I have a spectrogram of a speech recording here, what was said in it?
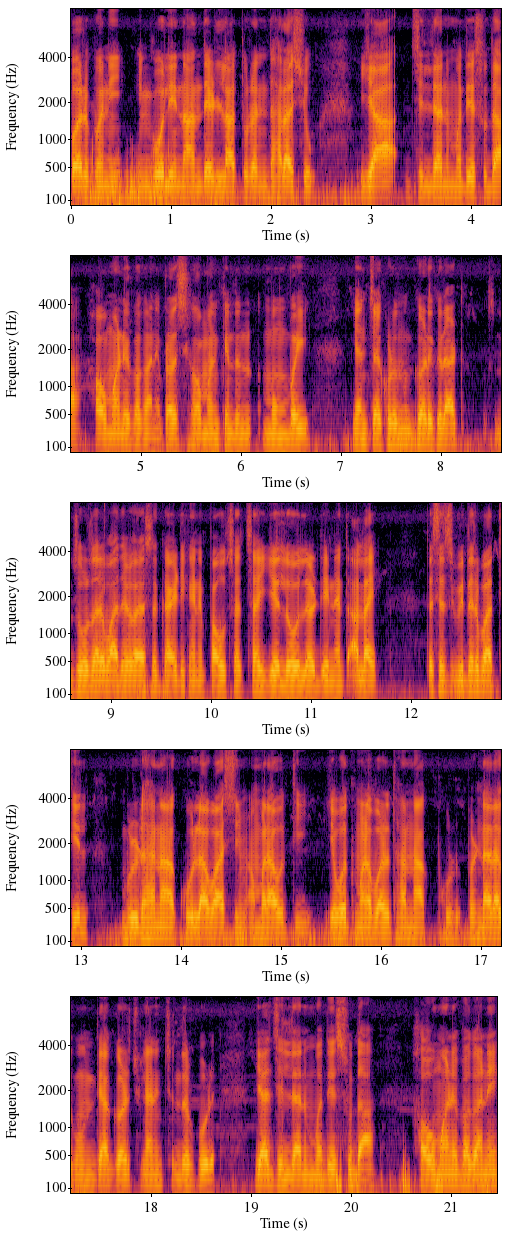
परभणी हिंगोली नांदेड लातूर आणि धाराशिव या जिल्ह्यांमध्ये सुद्धा हवामान विभागाने प्रादेशिक हवामान केंद्र मुंबई यांच्याकडून गडगडाट जोरदार वादळवाऱ्यासह काही ठिकाणी पावसाचा येलो अलर्ट देण्यात आला आहे तसेच विदर्भातील बुलढाणा अकोला वाशिम अमरावती यवतमाळ वर्धा नागपूर भंडारा गोंदिया गडचिरोली आणि चंद्रपूर या जिल्ह्यांमध्ये सुद्धा हवामान विभागाने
